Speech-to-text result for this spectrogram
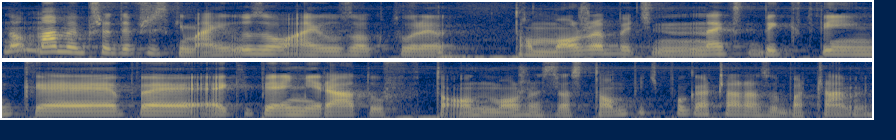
No mamy przede wszystkim Ayuso, Ayuso, który to może być next big thing e, w ekipie Emiratów, to on może zastąpić Pogaczara, zobaczymy.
